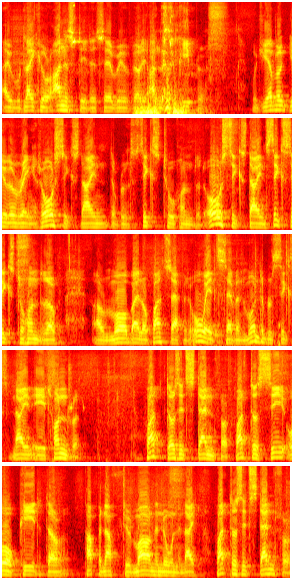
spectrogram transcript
I would like your honesty to say we're very honest people. Would you ever give a ring at 069 66200, 069 66200 or, or mobile or WhatsApp at 087 166 9800? What does it stand for? What does COP that they're popping up to morning, noon, and night? What does it stand for?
